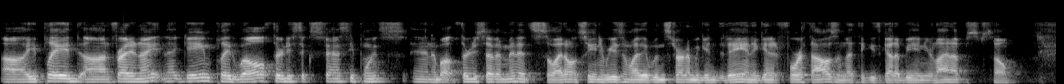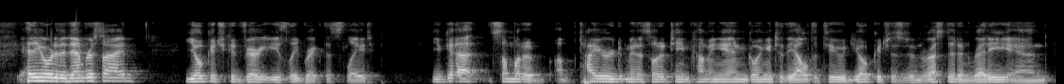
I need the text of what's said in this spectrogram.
uh, he played on Friday night in that game, played well, 36 fantasy points in about 37 minutes. So I don't see any reason why they wouldn't start him again today. And again at 4,000, I think he's got to be in your lineups. So Yeah. heading over to the Denver side. Jokic could very easily break the slate. You've got somewhat a, a tired Minnesota team coming in, going into the altitude. Jokic has been rested and ready, and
